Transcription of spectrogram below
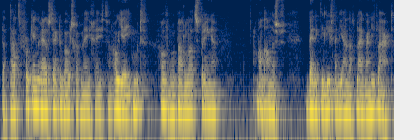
dat dat voor kinderen heel sterk de boodschap meegeeft van, oh jee, ik moet over een bepaalde lat springen, want anders ben ik die liefde en die aandacht blijkbaar niet waard.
